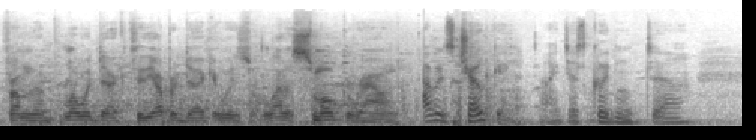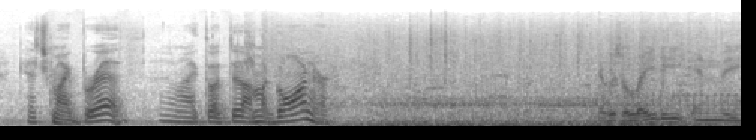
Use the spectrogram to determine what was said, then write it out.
from the lower deck to the upper deck, it was a lot of smoke around. I was choking. I just couldn't uh, catch my breath. And I thought, I'm a goner. There was a lady in the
